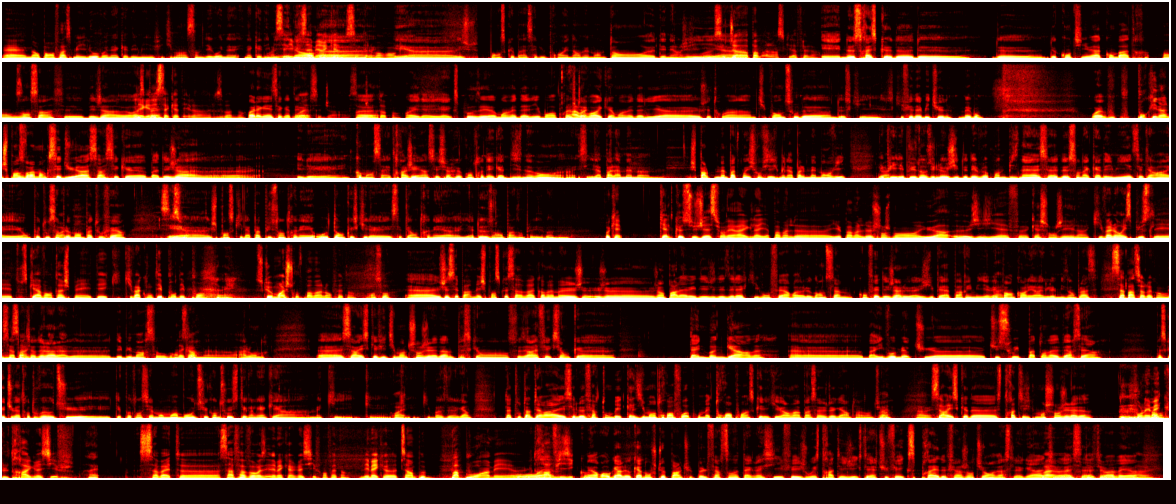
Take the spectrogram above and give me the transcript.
Non, pas en face, mais il ouvre une académie effectivement à San Diego, une, une académie énorme. américaines, c'est tellement grand Et je pense que bah, ça lui prend énormément de temps, euh, d'énergie. Ouais, c'est euh, déjà pas mal hein, ce qu'il a fait là. Et ne serait-ce que de, de, de, de continuer à combattre en faisant ça, c'est déjà euh, Il a respect. gagné sa KT là à Lisbonne, non? Ouais, il a gagné sa KT. Ouais, ouais. c'est déjà, top. hein. Ouais, il a, il a explosé euh, Mohamed Ali. Bon, après, Ah je t'avouerai que Mohamed Ali, euh, je l'ai trouvé un, un petit peu en dessous de, de ce qu'il ce qu'il fait d'habitude. Mais bon. Ouais, pour- pour Kinan, je pense vraiment que c'est dû à ça. C'est que bah, déjà, euh, il, est, il commence à être âgé. hein. C'est sûr que contre des gars de 19 ans, euh, il n'a pas la même. euh, je parle même pas de condition physique, mais il n'a pas le même envie. Et puis, il est plus dans une logique de développement de business, euh, de son académie, etc. Et on peut tout simplement pas tout faire. Et euh, je pense qu'il n'a pas pu s'entraîner autant que ce qu'il s'était entraîné il y a deux ans, par exemple, à Lisbonne. Ok. Quelques sujets sur les règles. Là, il y a pas mal de, il y a eu pas mal de changements. UA, E, JJF euh, qui a changé là, qui valorise plus les, tout ce qui est avantage pénalité, qui, qui va compter pour des points. Ouais. Ce que moi je trouve pas mal en fait, hein, en soi. Euh, je sais pas, mais je pense que ça va quand même. euh, je- je- J'en parlais avec des, élèves qui vont faire euh, le Grand Slam, qui ont fait déjà le HJP à Paris, mais il n'y avait Ouais. pas encore les règles mises en place. C'est à partir de quand C'est à partir de là, là le début mars, au Grand. Slam à Londres. Ça risque effectivement de changer la donne parce qu'on se faisait la réflexion que tu as une bonne garde, euh, bah, il vaut mieux que tu, euh, tu sweeps pas ton adversaire parce que tu vas te retrouver au-dessus et tu es potentiellement moins bon au-dessus qu'en dessous si tu quelqu'un qui est un mec qui, qui, Ouais. qui, qui bosse de la garde. Tu as tout intérêt à essayer de le faire tomber quasiment trois fois pour mettre trois points, ce qui est l'équivalent d'un passage de garde. Par exemple, tu Ouais. vois. Ah ouais. Ça risque de stratégiquement changer la donne. Pour les Pardon. mecs ultra agressifs. Ça va être, euh, ça va favoriser les mecs agressifs en fait. hein. Les mecs, euh, tu sais, un peu pas bourrins, mais euh, ultra Ouais, physiques quoi. Mais regarde le cas dont je te parle, tu peux le faire sans être agressif et jouer stratégique, c'est-à-dire que tu fais exprès de faire genre tu renverses le gars, Ouais, tu ouais, laisses, à tu vois,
